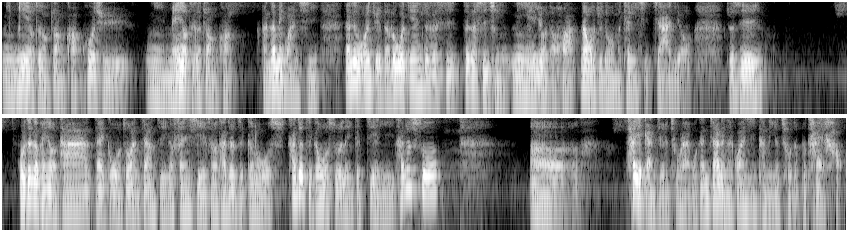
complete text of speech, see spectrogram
你也有这种状况，或许你没有这个状况，反正没关系。但是我会觉得，如果今天这个事这个事情你也有的话，那我觉得我们可以一起加油。就是我这个朋友他在跟我做完这样子一个分析的时候，他就只跟了我，他就只跟我说了一个建议，他就说，呃，他也感觉出来，我跟家人的关系可能也处的不太好。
